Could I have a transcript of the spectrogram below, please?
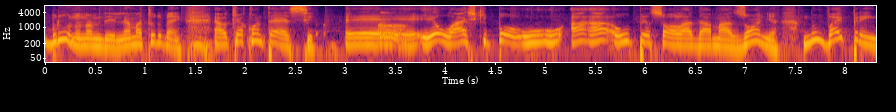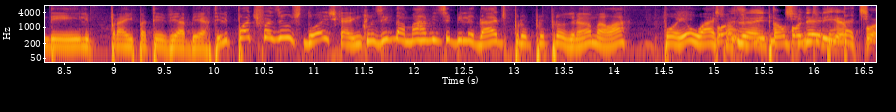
Bruno, o nome dele, né? Mas tudo bem. É o que acontece. É, Ah. Eu acho que, pô, o, a- a- o pessoal lá da Amazônia não vai prender ele pra ir pra TV aberta. Ele pode fazer os dois, cara. Inclusive dar mais visibilidade pro, pro programa lá. Pô, eu acho. Pois é, então Tito, poderia. Pô,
